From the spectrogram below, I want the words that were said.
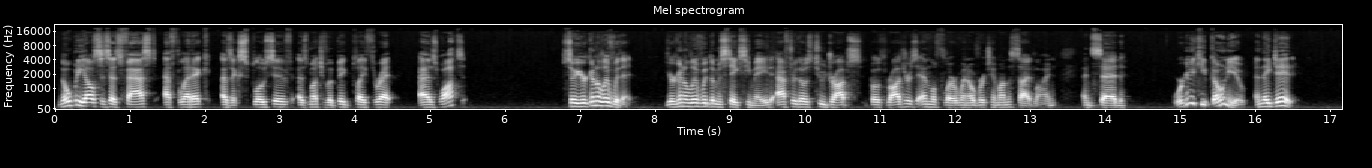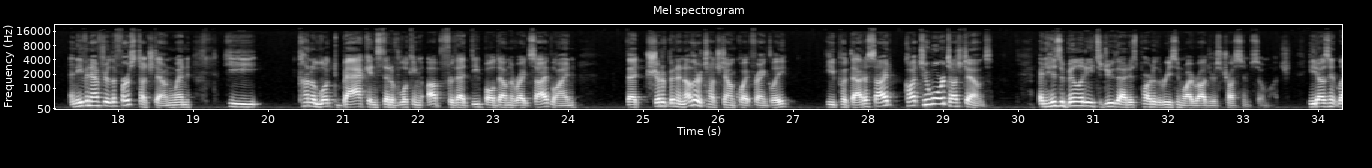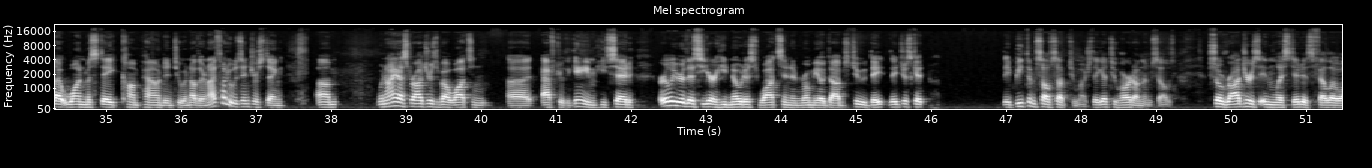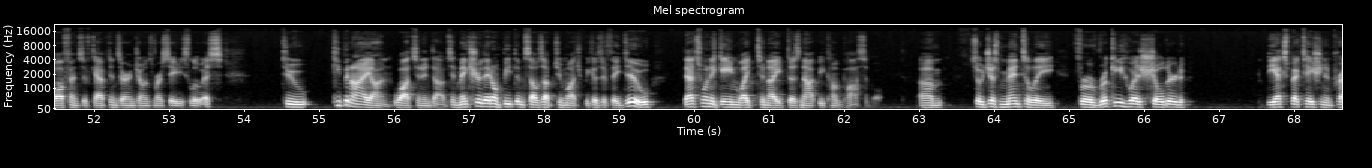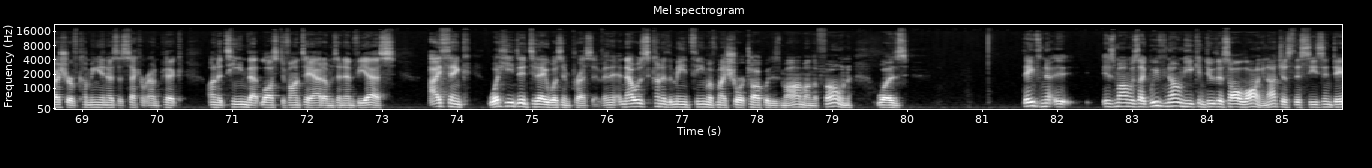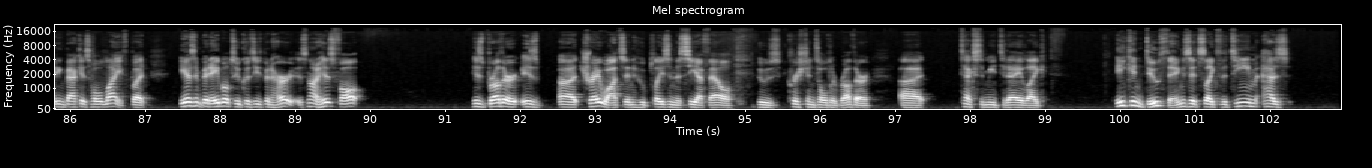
Nobody else is as fast, athletic, as explosive, as much of a big play threat as Watson. So you're going to live with it. You're going to live with the mistakes he made. After those two drops, both Rodgers and LaFleur went over to him on the sideline and said, we're going to keep going to you. And they did. And even after the first touchdown, when he kind of looked back instead of looking up for that deep ball down the right sideline, that should have been another touchdown, quite frankly. He put that aside, caught two more touchdowns. And his ability to do that is part of the reason why Rodgers trusts him so much. He doesn't let one mistake compound into another. And I thought it was interesting. Um, when I asked Rodgers about Watson uh, after the game, he said earlier this year he noticed Watson and Romeo Doubs too. They they just get they beat themselves up too much. They get too hard on themselves. So Rodgers enlisted his fellow offensive captains Aaron Jones, Marcedes Lewis, to keep an eye on Watson and Doubs and make sure they don't beat themselves up too much. Because if they do, that's when a game like tonight does not become possible. Um, so just mentally, for a rookie who has shouldered the expectation and pressure of coming in as a second round pick on a team that lost Davante Adams and MVS, I think what he did today was impressive. And, and that was kind of the main theme of my short talk with his mom on the phone was they've his mom was like, "We've known he can do this all along, and not just this season, dating back his whole life. But he hasn't been able to because he's been hurt. It's not his fault. His brother, his uh, Trey Watson, who plays in the CFL, who's Christian's older brother, uh, texted me today like he can do things. It's like the team has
